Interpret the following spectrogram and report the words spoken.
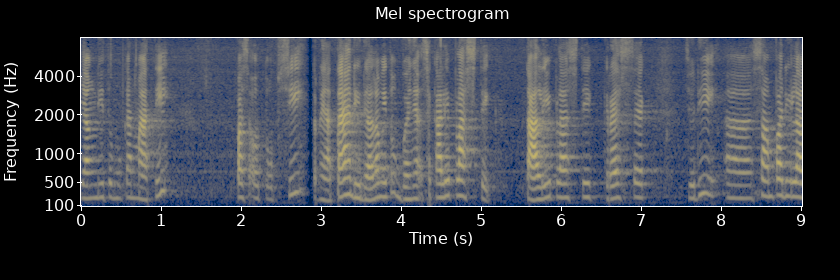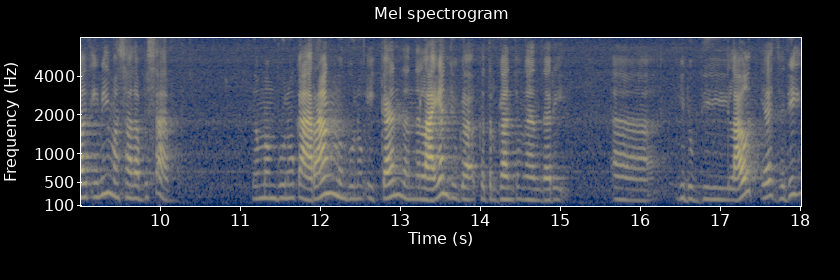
yang ditemukan mati pas otopsi ternyata di dalam itu banyak sekali plastik, tali plastik, kresek. Jadi uh, sampah di laut ini masalah besar yang membunuh karang, membunuh ikan dan nelayan juga ketergantungan dari uh, hidup di laut ya, jadi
